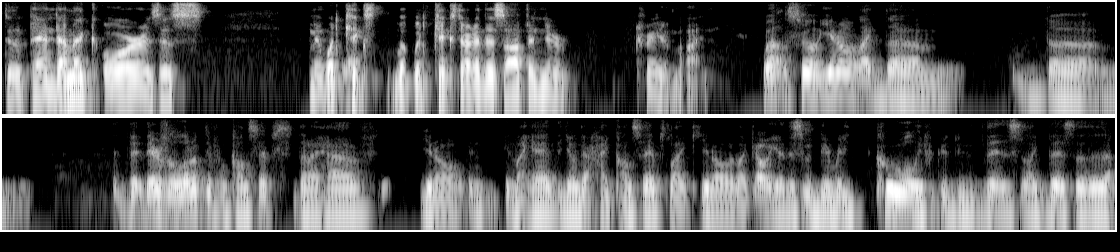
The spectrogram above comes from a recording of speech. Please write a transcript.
through the pandemic, or is this? I mean, what Yeah. kicks what, what kickstarted this off in your creative mind? Well, so you know, like the um, the, there's a lot of different concepts that I have, you know, in, in my head. You know, they're high concepts, like you know, like oh yeah, this would be really cool if we could do this, like this, da, da, da.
